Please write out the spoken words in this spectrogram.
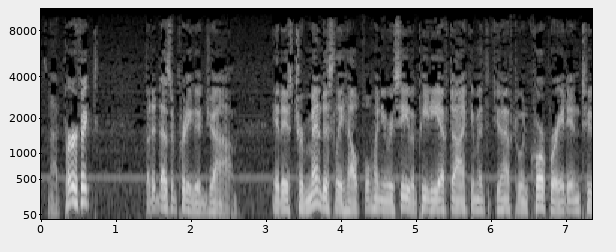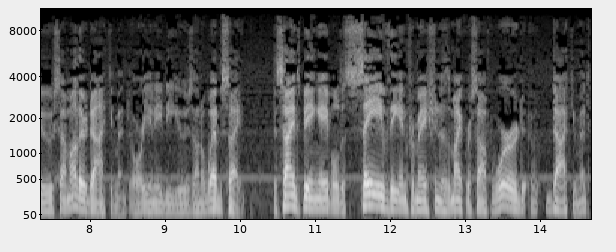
It's not perfect, but it does a pretty good job. It is tremendously helpful when you receive a PDF document that you have to incorporate into some other document or you need to use on a website. Besides being able to save the information as a Microsoft Word document,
